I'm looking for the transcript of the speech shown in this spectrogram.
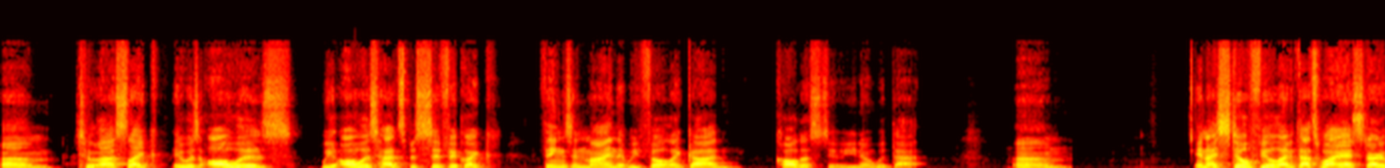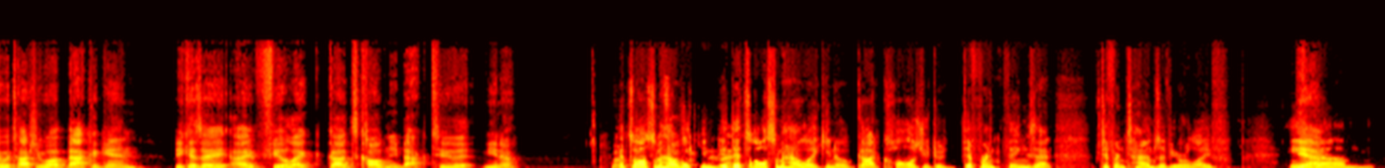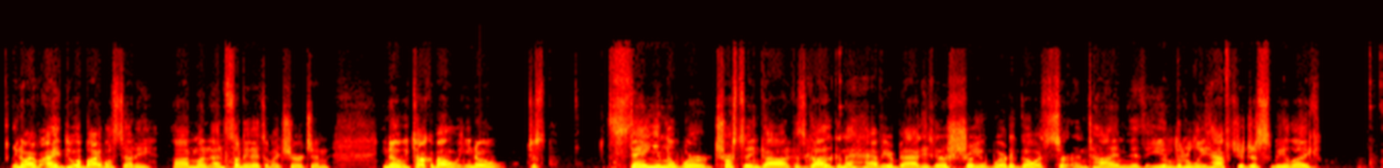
um to us like it was always we always had specific like things in mind that we felt like god called us to you know with that um and i still feel like that's why i started Watashiwa back again because i i feel like god's called me back to it you know Well, It's awesome that's how awesome. like you, that's awesome how like you know God calls you to different things at different times of your life. And Yeah. um, you know, I, I do a Bible study on Mon- on Sunday nights at my church, and you know, we talk about you know just staying in the Word, trusting God, because God's going to have your back. He's going to show you where to go at certain times. You literally have to just be like,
